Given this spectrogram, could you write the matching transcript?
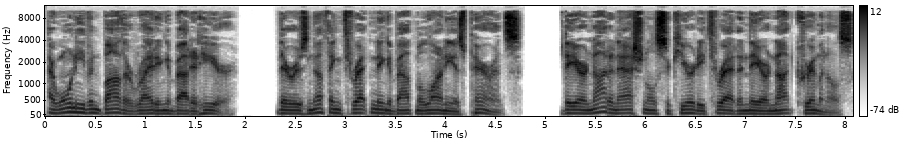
I won't even bother writing about it here. There is nothing threatening about Melania's parents. They are not a national security threat and they are not criminals.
